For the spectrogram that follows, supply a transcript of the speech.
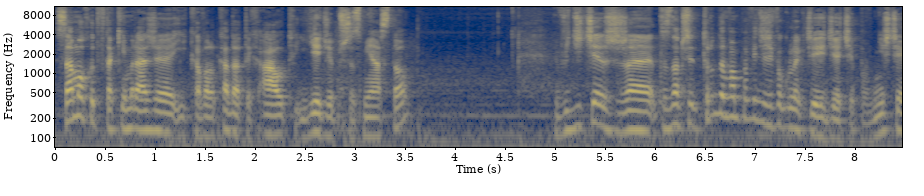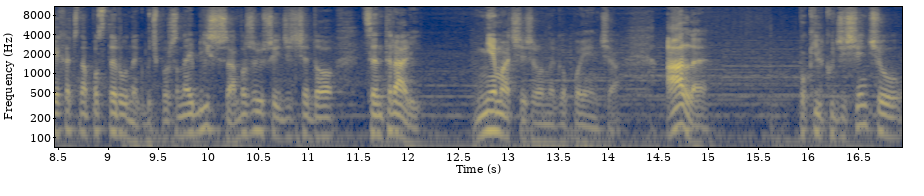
Samochód w takim razie i kawalkada tych aut jedzie przez miasto. Widzicie, że. To znaczy, trudno wam powiedzieć w ogóle, gdzie jedziecie. Powinniście jechać na posterunek, być może najbliższy, a może już jedziecie do centrali. Nie macie zielonego pojęcia. Ale po kilkudziesięciu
